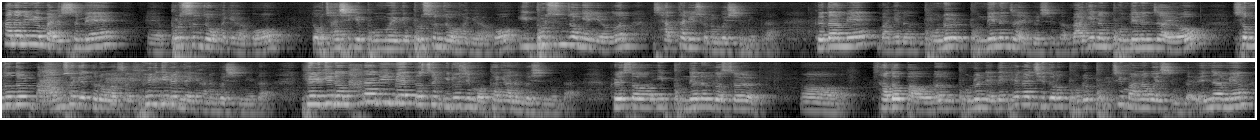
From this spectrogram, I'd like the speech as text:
하나님의 말씀에 예, 불순종하게 하고 또 자식의 부모에게 불순종하게 하고 이 불순종의 영은 사탄이 주는 것입니다. 그 다음에 마귀는 분을 분내는 자인 것입니다. 마귀는 분내는 자요. 성도들 마음속에 들어와서 혈기를 내게 하는 것입니다. 혈기는 하나님의 뜻을 이루지 못하게 하는 것입니다. 그래서 이 분내는 것을 어, 사도 바울은 분을 내되 해가 지도록 분을 품지 말라고 했습니다. 왜냐하면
